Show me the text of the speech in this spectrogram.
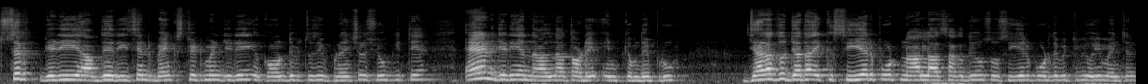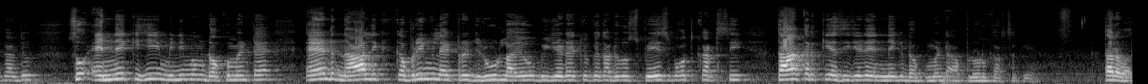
ਸਿਰਫ ਜਿਹੜੀ ਆਪਦੇ ਰੀਸੈਂਟ ਬੈਂਕ ਸਟੇਟਮੈਂਟ ਜਿਹੜੀ ਅਕਾਊਂਟ ਦੇ ਵਿੱਚ ਤੁਸੀਂ ਫਾਈਨੈਂਸ਼ੀਅਲ ਸ਼ੋ ਕੀਤੇ ਆ ਐਂਡ ਜਿਹੜੀਆਂ ਨਾਲ ਨਾਲ ਤੁਹਾਡੇ ਇਨਕਮ ਦੇ ਪ੍ਰੂਫ ਜ਼ਿਆਦਾ ਤੋਂ ਜ਼ਿਆਦਾ ਇੱਕ ਸੀਏ ਰਿਪੋਰਟ ਨਾਲ ਲਾ ਸਕਦੇ ਹੋ, ਸੋ ਸੀਏ ਰਿਪੋਰਟ ਦੇ ਵਿੱਚ ਵੀ ਉਹੀ ਮੈਂਸ਼ਨ ਕਰ ਦਿਓ। ਸੋ ਐਨੇ ਕਿ ਹੀ ਮਿਨੀਮਮ ਡਾਕੂਮੈਂਟ ਹੈ ਐਂਡ ਨਾਲ ਇੱਕ ਕਵਰਿੰਗ ਲੈਟਰ ਜ਼ਰੂਰ ਲਾਇਓ ਵੀ ਜਿਹੜਾ ਕਿਉਂਕਿ ਤੁਹਾਡੇ ਕੋਲ ਸਪੇਸ ਬਹੁਤ ਘੱਟ ਸੀ, ਤਾਂ ਕਰਕੇ ਅਸੀਂ ਜਿਹੜੇ ਇੰਨੇ ਕੁ ਡਾਕੂਮੈਂਟ ਅਪਲੋਡ ਕਰ ਸਕੇ ਧੰਨਵਾਦ।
